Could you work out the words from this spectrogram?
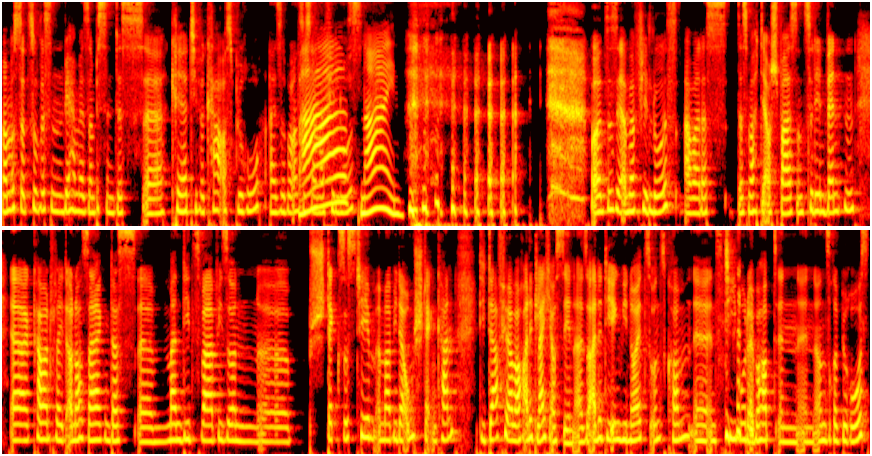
man muss dazu wissen, wir haben ja so ein bisschen das äh, kreative Chaosbüro. Also bei uns ist ja immer viel los. Nein. Bei uns ist ja immer viel los, aber das, das macht ja auch Spaß. Und zu den Wänden äh, kann man vielleicht auch noch sagen, dass ähm, man die zwar wie so ein äh, Stecksystem immer wieder umstecken kann, die dafür aber auch alle gleich aussehen. Also alle, die irgendwie neu zu uns kommen, äh, ins Team oder überhaupt in, in unsere Büros,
